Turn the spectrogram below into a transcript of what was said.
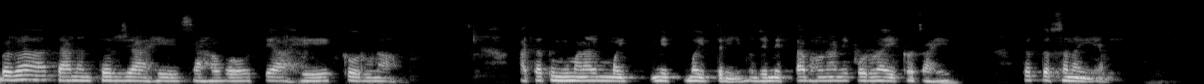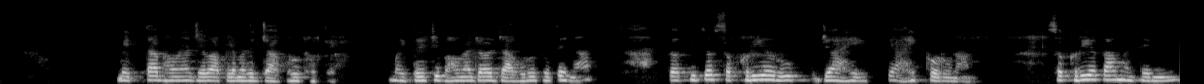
बघा त्यानंतर जे आहे सहावं ते आहे करुणा. आता तुम्ही म्हणाल मै मैत्री म्हणजे मेत्ता भावना आणि करुणा एकच आहे. तर तसं नाही आहे मेत्ता भावना जेव्हा आपल्यामध्ये जागृत होते मैत्रीची भावना जेव्हा जागृत होते ना तर तिचं सक्रिय रूप जे आहे ते आहे करुणा. सक्रिय का म्हणते मी?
